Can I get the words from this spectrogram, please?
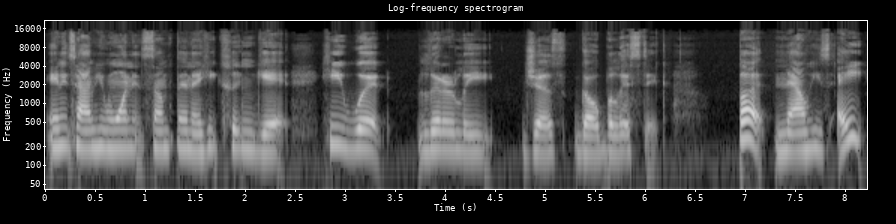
anytime he wanted something that he couldn't get, he would literally just go ballistic. But now he's eight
